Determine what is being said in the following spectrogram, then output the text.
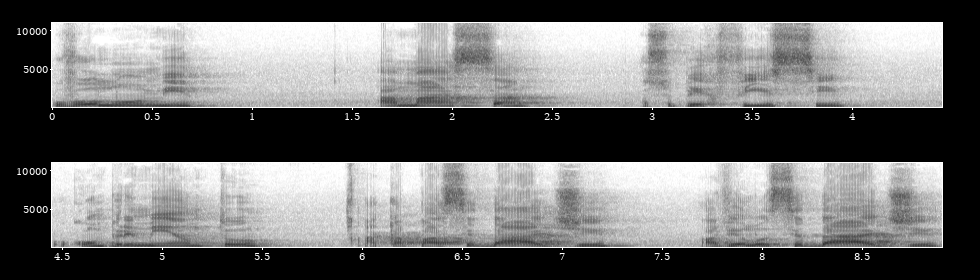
o volume, a massa, a superfície, o comprimento, a capacidade, a velocidade,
